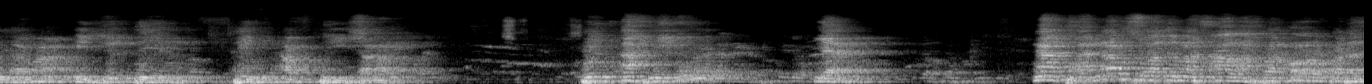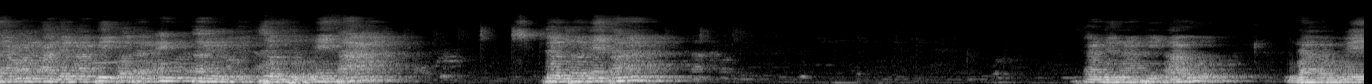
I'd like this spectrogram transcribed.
ulama Izzuddin bin Abdi Salam. Bid'ah niku ya ngadana suatu masalah kanjeng Nabi boten enten contoh neta contoh neta kanjeng Nabi tahu? Gawe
